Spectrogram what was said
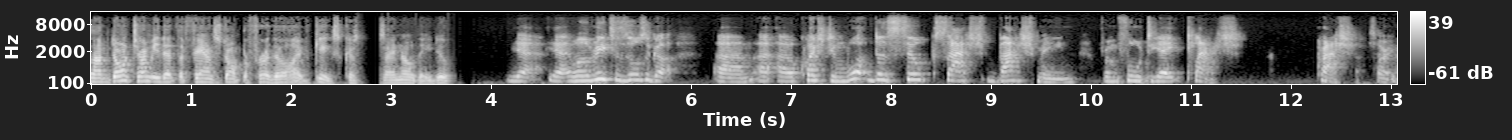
now, don't tell me that the fans don't prefer the live gigs because I know they do. Yeah, yeah. Well, Rita's also got um, a, a, question. What does Silk Sash Bash mean from 48 Clash? Crash, sorry.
